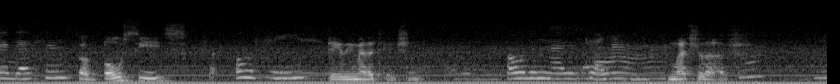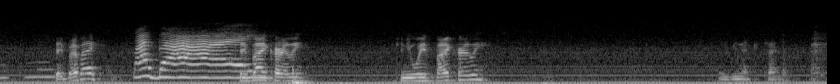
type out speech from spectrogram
edition of OC's for OC Daily Meditation. Much love. Say bye bye. Bye bye. Say bye, Carly. Can you wave bye, Carly? Maybe next time.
